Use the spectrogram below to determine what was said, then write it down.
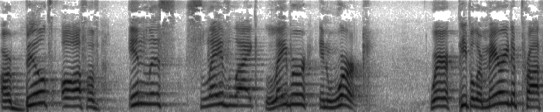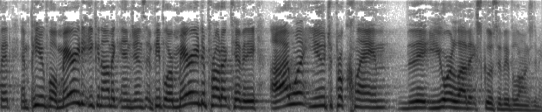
are built off of endless slave like labor and work where people are married to profit and people are married to economic engines and people are married to productivity, I want you to proclaim that your love exclusively belongs to me.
